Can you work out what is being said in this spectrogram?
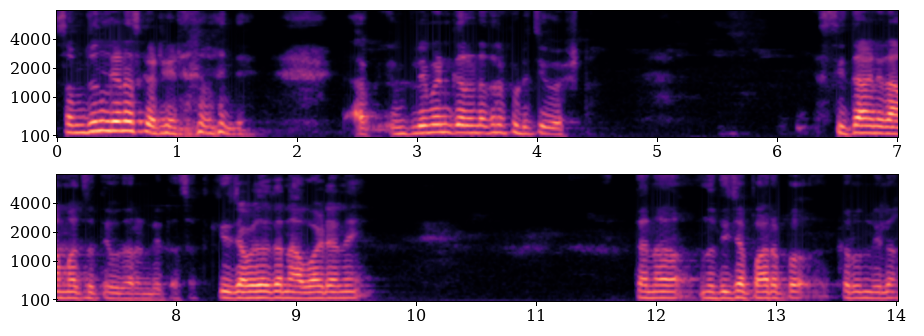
समजून घेणंच कठीण आहे. म्हणजे इम्प्लिमेंट करणं तर पुढची गोष्ट. सीता आणि रामाचं ते उदाहरण देत असत की ज्यावेळेला त्यांना आवाड्याने त्यांना नदीच्या पार प करून दिलं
